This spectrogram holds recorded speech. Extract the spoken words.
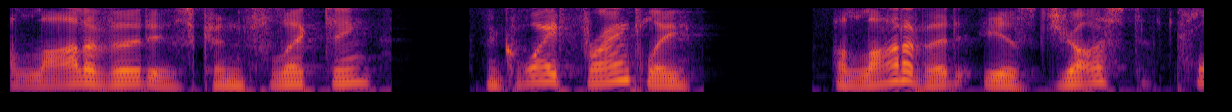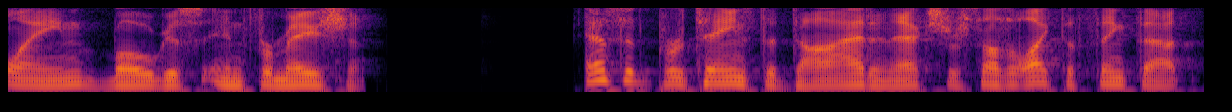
A lot of it is conflicting, and quite frankly, a lot of it is just plain bogus information. As it pertains to diet and exercise, I like to think that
